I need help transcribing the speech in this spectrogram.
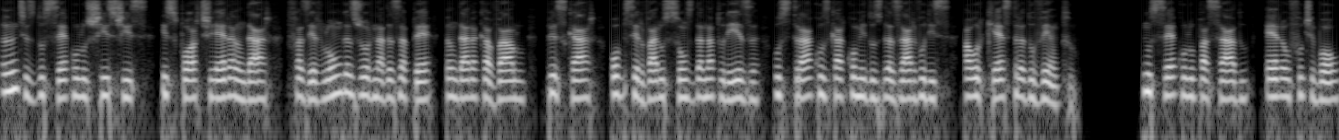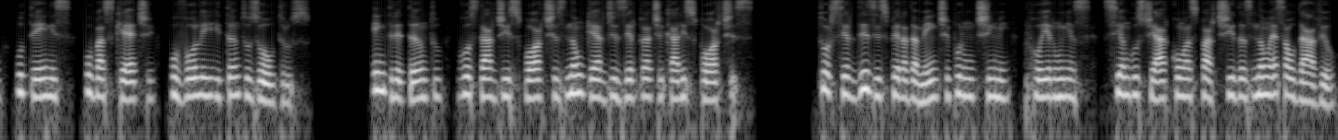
Antes do século XX, esporte era andar, fazer longas jornadas a pé, andar a cavalo, pescar, observar os sons da natureza, os tracos carcomidos das árvores, a orquestra do vento. No século passado, era o futebol, o tênis, o basquete, o vôlei e tantos outros. Entretanto, gostar de esportes não quer dizer praticar esportes. Torcer desesperadamente por um time, roer unhas, se angustiar com as partidas não é saudável.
